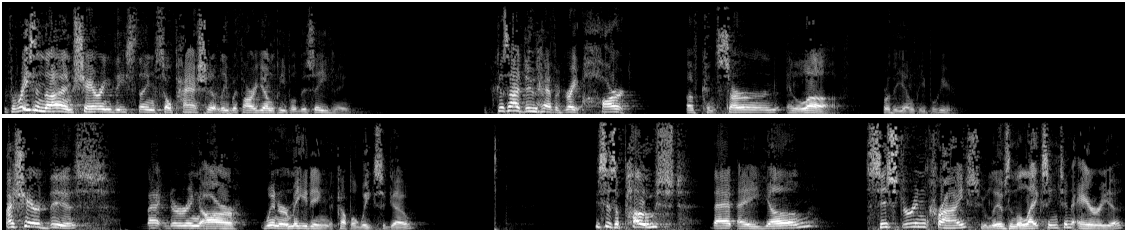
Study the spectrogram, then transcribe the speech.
But the reason that I am sharing these things so passionately with our young people this evening is because I do have a great heart of concern and love for the young people here. I shared this back during our winter meeting a couple weeks ago. This is a post that a young sister in Christ who lives in the Lexington area,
